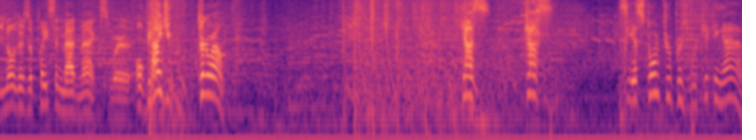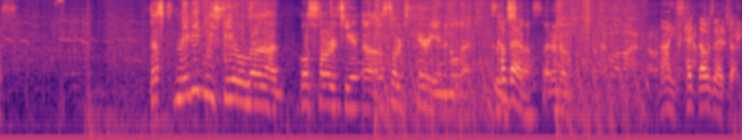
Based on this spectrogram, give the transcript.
You know, there's a place in Mad Max where oh, behind you! Turn around! Yes, yes. See, as stormtroopers, we're kicking ass. That's maybe we feel uh, authority, uh, authoritarian and all that Come back. stuff. I don't know. The Rebel Alliance are about Nice. Head. That was a headshot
